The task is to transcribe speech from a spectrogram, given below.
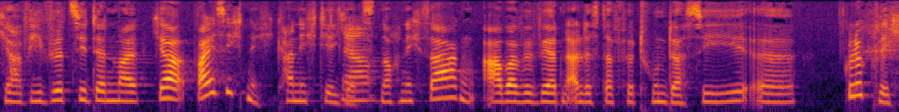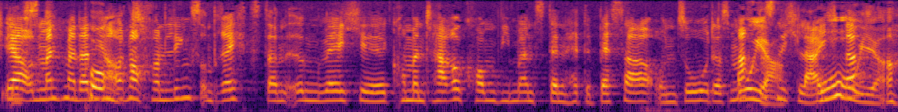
ja, wie wird sie denn mal, ja, weiß ich nicht, kann ich dir Ja. jetzt noch nicht sagen. Aber wir werden alles dafür tun, dass sie äh, glücklich Ja, ist. und manchmal dann Punkt. ja auch noch von links und rechts dann irgendwelche Kommentare kommen, wie man es denn hätte besser und so. Das macht Oh ja. es nicht leichter, Oh ja.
